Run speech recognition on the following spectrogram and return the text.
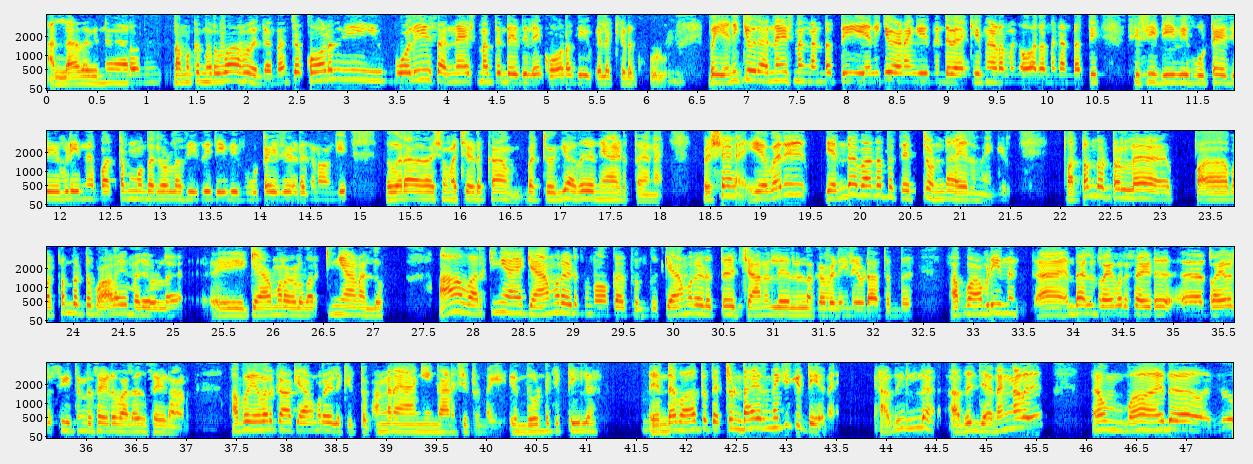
അല്ലാതെ പിന്നെ വേറെ ഒന്നും നമുക്ക് നിർവാഹമില്ല. എന്താ വെച്ചാൽ കോടതി പോലീസ് അന്വേഷണത്തിന്റെ ഇതിലേ കോടതി വിലക്കെടുക്കുള്ളൂ ഇപ്പൊ എനിക്ക് ഒരു അന്വേഷണം കണ്ടെത്തി എനിക്ക് വേണമെങ്കിൽ ഇതിന്റെ ബാക്കിൽ നിന്ന് കിടന്ന് ഓരോന്ന് കണ്ടെത്തി C C T V footage ഇവിടെ നിന്ന് പട്ടം മുതലുള്ള C C T V footage എടുക്കണമെങ്കിൽ വിവരാവകാശം വെച്ച് എടുക്കാൻ പറ്റുമെങ്കിൽ അത് ഞാൻ എടുത്തേനെ. പക്ഷെ ഇവർ എന്റെ ഭാഗത്ത് തെറ്റുണ്ടായിരുന്നെങ്കിൽ പട്ടം തൊട്ടുള്ള പട്ടം തൊട്ട് പാളയം വരെയുള്ള ഈ ക്യാമറകൾ വർക്കിംഗ് ആണല്ലോ. ആ വർക്കിംഗ് ആയ ക്യാമറ എടുത്ത് നോക്കാത്തത് ക്യാമറ എടുത്ത് ചാനലുകളിലൊക്കെ വെളിയിൽ വിടാത്തത് അപ്പൊ അവിടെ നിന്ന് എന്തായാലും ഡ്രൈവർ സൈഡ് ഡ്രൈവർ സീറ്റിന്റെ സൈഡ് വലത് സൈഡാണ് അപ്പൊ ഇവർക്ക് ആ ക്യാമറയിൽ കിട്ടും. അങ്ങനെ ആംഗ്യം കാണിച്ചിട്ടുണ്ടെങ്കിൽ. എന്തുകൊണ്ട് കിട്ടിയില്ല? എന്റെ ഭാഗത്ത് തെറ്റുണ്ടായിരുന്നെങ്കിൽ കിട്ടിയേനെ. അതില്ല. അത് ജനങ്ങൾ ഇത്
